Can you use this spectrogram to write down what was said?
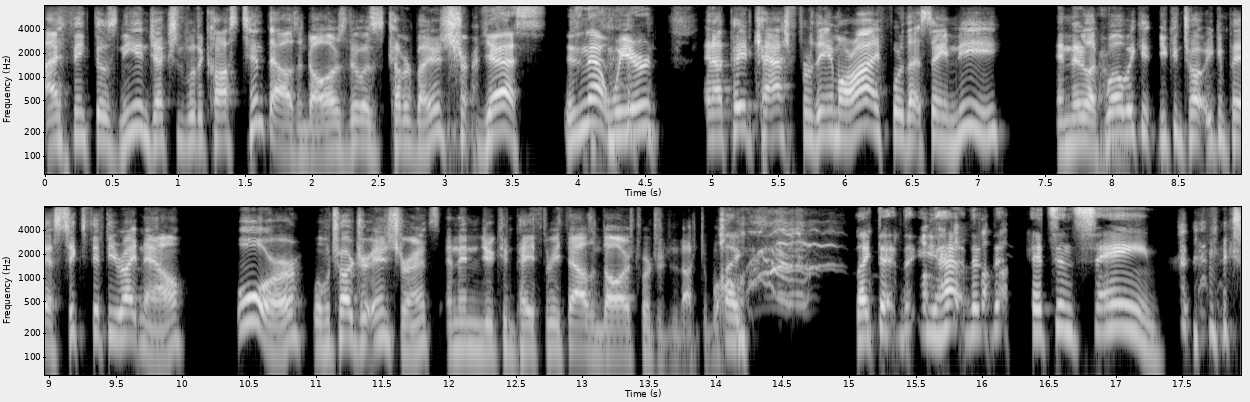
I think those knee injections would have cost ten thousand dollars if it was covered by insurance. yes, isn't that weird? and I paid cash for the MRI for that same knee, and they're like, "Well, we mm. can you can you can pay us six fifty right now, or we'll charge your insurance, and then you can pay three thousand dollars towards your deductible." Like, like that. You have. The, the- it's insane. It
